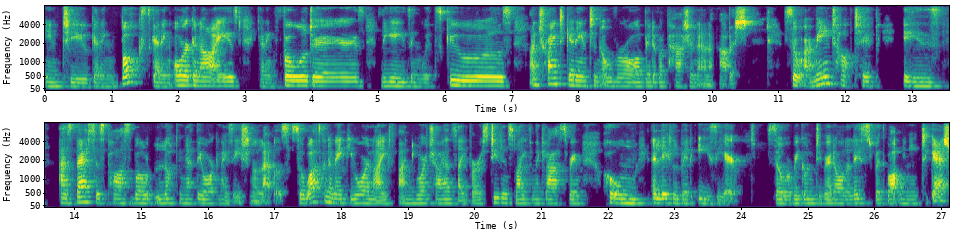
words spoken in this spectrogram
into getting books, getting organized, getting folders, liaising with schools, and trying to get into an overall bit of a passion and a habit. So, our main top tip is as best as possible looking at the organizational levels. So, what's going to make your life and your child's life or a student's life in the classroom home a little bit easier? So, are we going to get all a list with what we need to get?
